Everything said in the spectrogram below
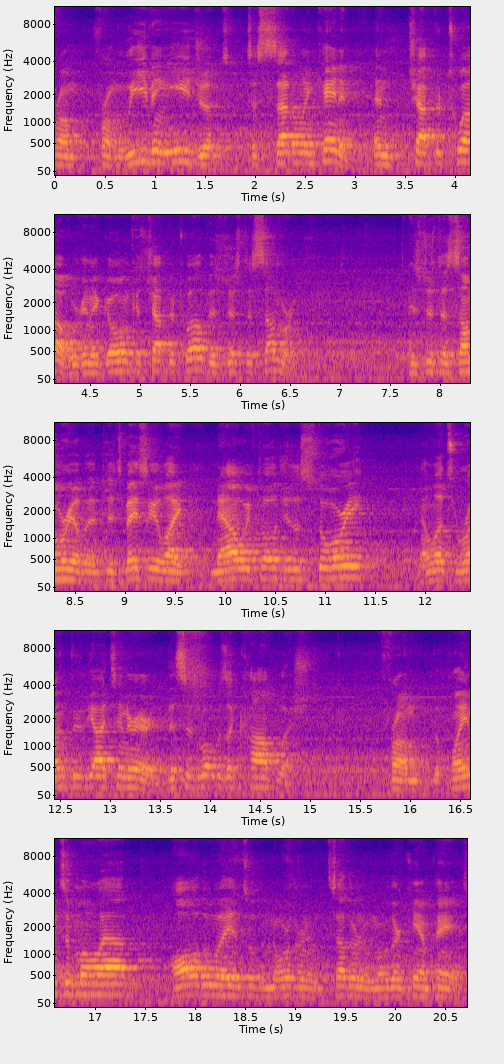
from, from leaving Egypt to settling Canaan. And chapter 12, we're going to go on because chapter 12 is just a summary. It's just a summary of it. It's basically like now we've told you the story. Now let's run through the itinerary. This is what was accomplished from the plains of Moab all the way until the northern and southern and northern campaigns.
